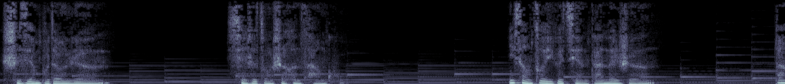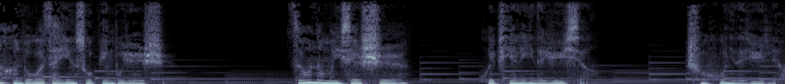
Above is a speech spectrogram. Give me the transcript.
时间不等人现实总是很残酷。你想做一个简单的人但很多外在因素并不允许总有那么一些事，会偏离你的预想，出乎你的预料。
